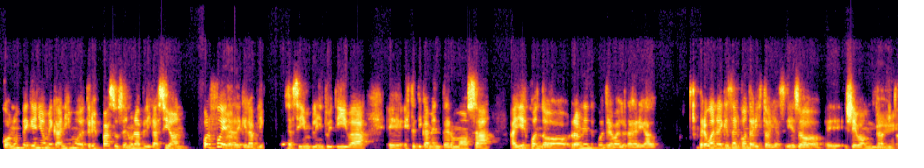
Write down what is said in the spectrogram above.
con un pequeño mecanismo de tres pasos en una aplicación, por fuera de que la aplicación sea simple, intuitiva, eh, estéticamente hermosa, ahí es cuando realmente encuentra valor agregado. Pero bueno, hay que saber contar historias y eso eh, lleva un ratito.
